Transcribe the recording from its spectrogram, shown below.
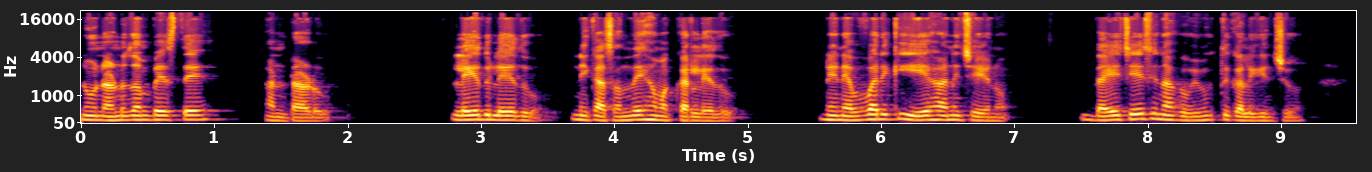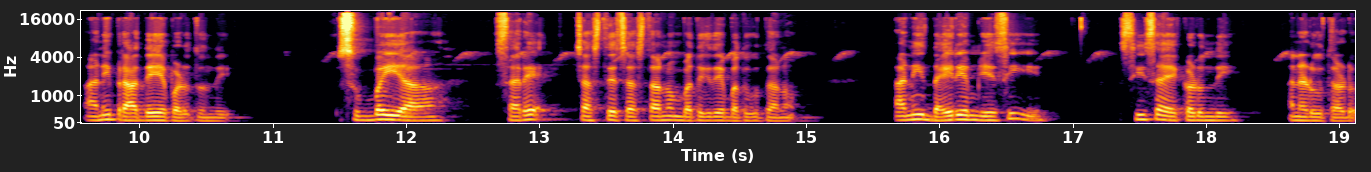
నువ్వు నన్ను చంపేస్తే అంటాడు. లేదు లేదు నీకు ఆ సందేహం అక్కర్లేదు. నేనెవ్వరికీ ఏ హాని చేయను. దయచేసి నాకు విముక్తి కలిగించు అని ప్రాధేయపడుతుంది. సుబ్బయ్య సరే చస్తే చస్తాను, బతికితే బతుకుతాను అని ధైర్యం చేసి సీసా ఎక్కడుంది అని అడుగుతాడు.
